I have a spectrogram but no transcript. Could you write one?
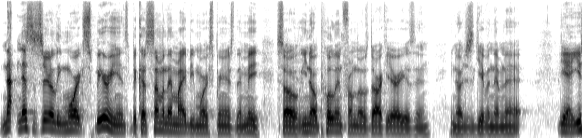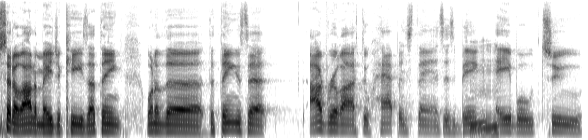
not necessarily more experience because some of them might be more experienced than me. So, you know, pulling from those dark areas and, you know, just giving them that. Yeah, you said a lot of major keys. I think one of the the things that I've realized through happenstance is being mm-hmm. able to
